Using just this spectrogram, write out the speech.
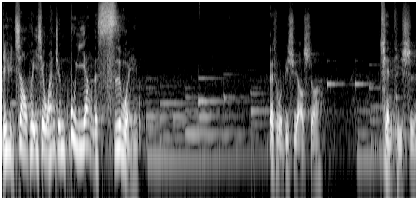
给予教会一些完全不一样的思维。但是我必须要说，前提是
